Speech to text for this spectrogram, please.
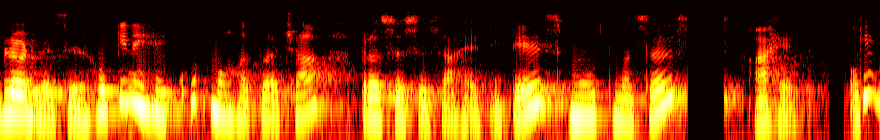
ब्लड वेसेल हो की नाही हे खूप महत्त्वाच्या प्रोसेसेस आहेत. इथे स्मूथ मसल्स आहेत. ओके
